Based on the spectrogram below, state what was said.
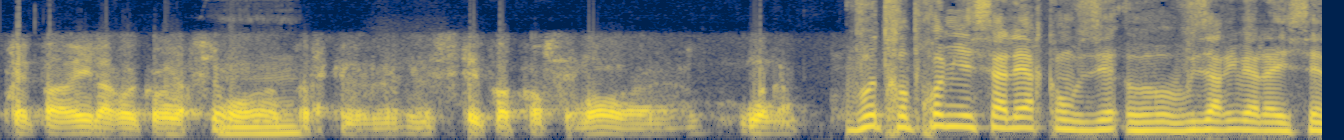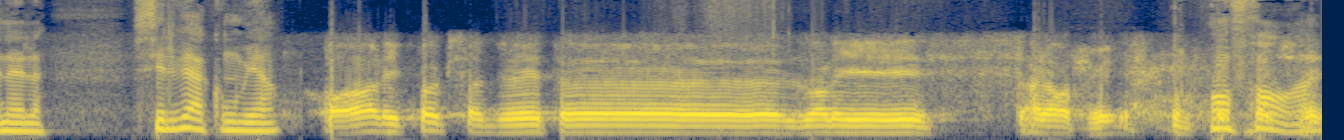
préparer la reconversion mmh. hein, parce que c'était pas forcément. Euh, voilà. Votre premier salaire quand vous, vous arrivez à la SNL s'élevait à combien? Oh, À l'époque, ça devait être euh, dans les. Alors, je... En francs, hein.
